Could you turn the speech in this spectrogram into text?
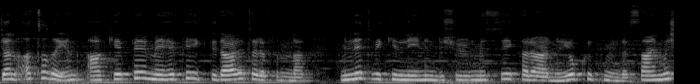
Can Atalay'ın AKP-MHP iktidarı tarafından milletvekilliğinin düşürülmesi kararını yok hükmünde saymış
